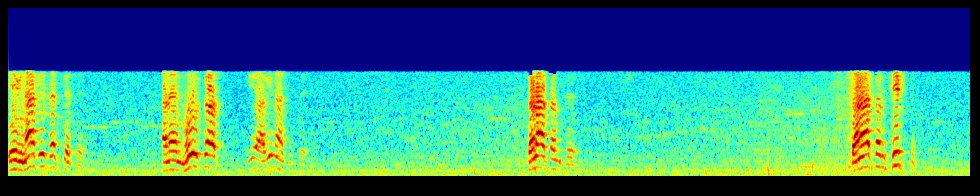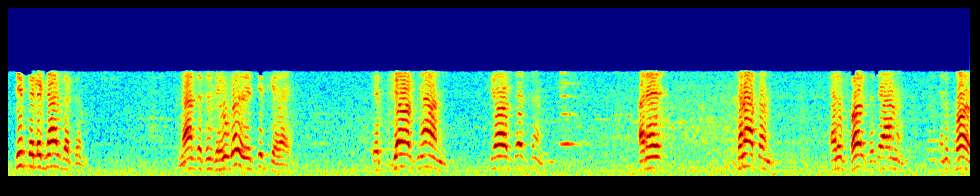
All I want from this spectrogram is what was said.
એ વિનાશી સત્ય છે. અને મૂળ સત એ અવિનાશી છે. સનાતન છે. સનાતન ચિત્ત. ચિત્ત એટલે જ્ઞાન દર્શન. જ્ઞાન દર્શન જેવું કરે ચિત્ત કહેવાય. એ પ્યોર જ્ઞાન, પ્યોર દર્શન. અને સનાતન, એનું ફળ છે તે આનંદ, એનું ફળ.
